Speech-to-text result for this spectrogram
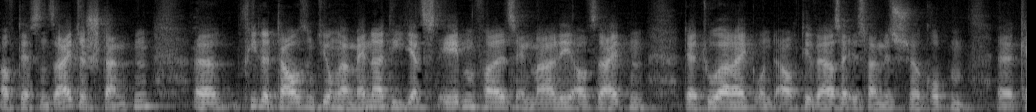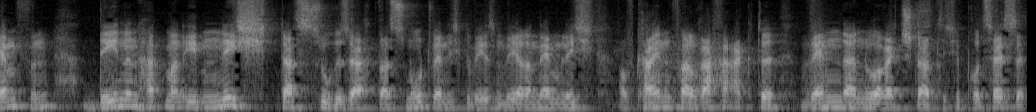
auf dessen Seite standen. Äh, viele tausend junger Männer, die jetzt ebenfalls in Mali auf Seiten der Tuareg und auch diverser islamistischer Gruppen äh, kämpfen. Denen hat man eben nicht das zugesagt, was notwendig gewesen wäre, nämlich auf keinen Fall Racheakte, wenn dann nur rechtsstaatliche Prozesse.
